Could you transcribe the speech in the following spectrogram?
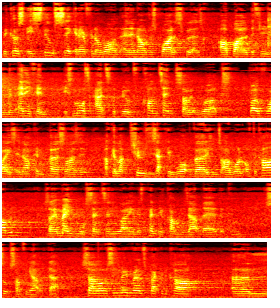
because it's still sick and everything I want, and then I'll just buy the splitters. I'll buy the diffusion. If anything, it's more to add to the build for content, so it works both ways, and I can personalise it. I can like choose exactly what versions I want of the carbon. So it made more sense anyway, and there's plenty of companies out there that can sort something out with that. So obviously, moving around to the back of the car. Um,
